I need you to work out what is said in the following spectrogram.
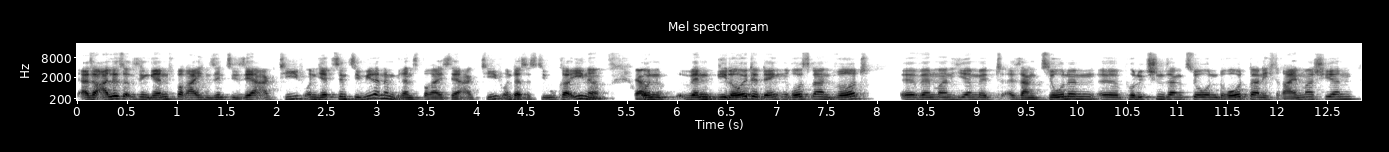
also alles aus den Grenzbereichen sind sie sehr aktiv und jetzt sind sie wieder in einem Grenzbereich sehr aktiv und das ist die Ukraine. Ja. Und wenn die Leute denken, Russland wird, äh, wenn man hier mit Sanktionen, äh, politischen Sanktionen droht, da nicht reinmarschieren,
